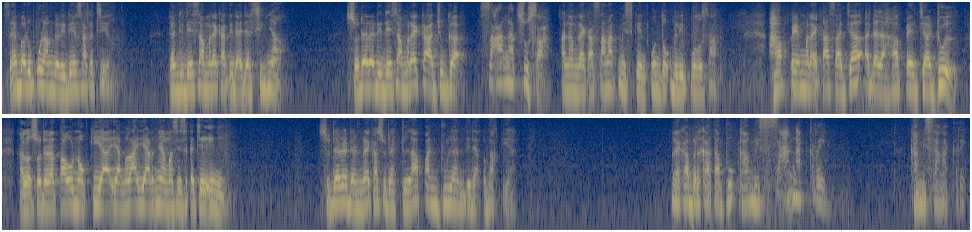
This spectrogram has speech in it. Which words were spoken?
Saya baru pulang dari desa kecil. Dan di desa mereka tidak ada sinyal. Saudara di desa mereka juga sangat susah karena mereka sangat miskin untuk beli pulsa. HP mereka saja adalah HP jadul. Kalau saudara tahu Nokia yang layarnya masih sekecil ini. Saudara dan mereka sudah 8 bulan tidak kebaktian. Mereka berkata, Bu kami sangat kering. Kami sangat kering.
